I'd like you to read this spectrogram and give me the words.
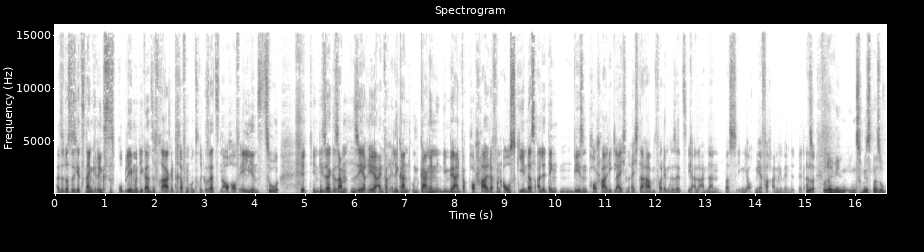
Also das ist jetzt dein geringstes Problem und die ganze Frage, treffen unsere Gesetzen auch auf Aliens zu, wird in dieser gesamten Serie einfach elegant umgangen, indem wir einfach pauschal davon ausgehen, dass alle denkenden Wesen pauschal die gleichen Rechte haben vor dem Gesetz wie alle anderen, was irgendwie auch mehrfach angewendet wird. Also oder, oder ihnen zumindest mal so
